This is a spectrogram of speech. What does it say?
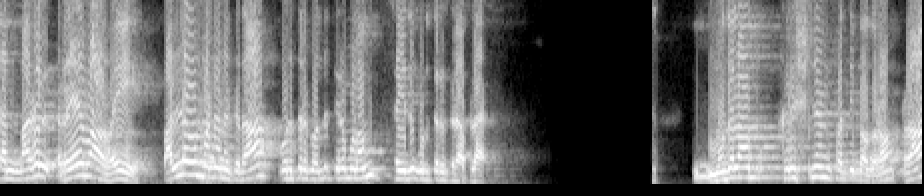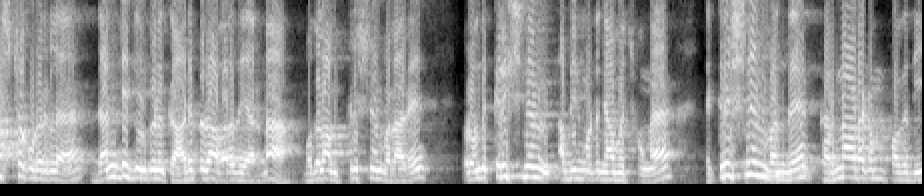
தன் மகள் ரேவாவை பல்லவ மன்னனுக்கு தான் ஒருத்தருக்கு வந்து திருமணம் செய்து கொடுத்திருக்கிறாப்ல. முதலாம் கிருஷ்ணன் பத்தி பாக்குறோம் ராஷ்டிரகூடர்ல தண்டி துர்கனுக்கு அடுத்ததா வர்றது யாருன்னா முதலாம் கிருஷ்ணன் வராரு. இவர் வந்து கிருஷ்ணன் அப்படின்னு மட்டும் ஞாபகம் வச்சுக்கோங்க. இந்த கிருஷ்ணன் வந்து கர்நாடகம் பகுதி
